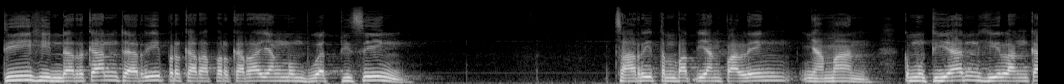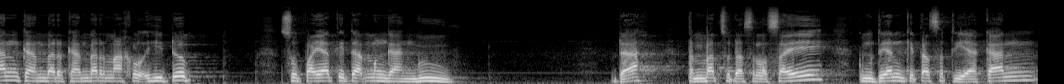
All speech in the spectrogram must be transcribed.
dihindarkan dari perkara-perkara yang membuat bising. Cari tempat yang paling nyaman. Kemudian hilangkan gambar-gambar makhluk hidup supaya tidak mengganggu udah tempat sudah selesai kemudian kita sediakan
